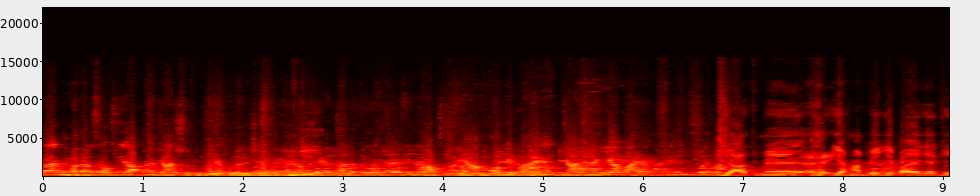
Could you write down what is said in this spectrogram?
सर आज मदरसों की आपने जाँच शुरू की है बुलंदशहर में जी। आप यहाँ मौके पर हैं जाँच में क्या पाया? जाँच में यहाँ पे ये पाया गया कि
